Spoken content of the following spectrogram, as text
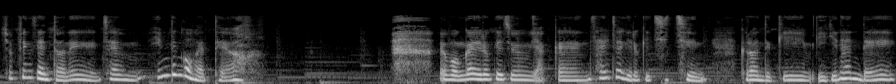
쇼핑센터는 참 힘든 것 같아요. 뭔가 이렇게 좀 약간 살짝 이렇게 지친 그런 느낌이긴 한데,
